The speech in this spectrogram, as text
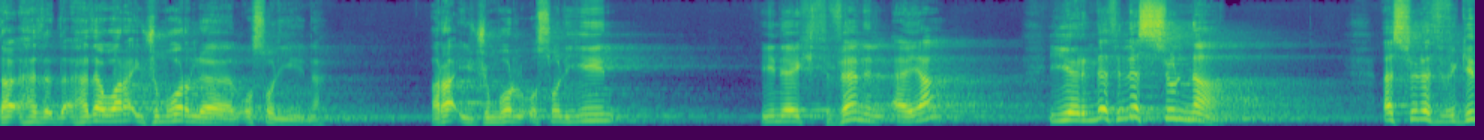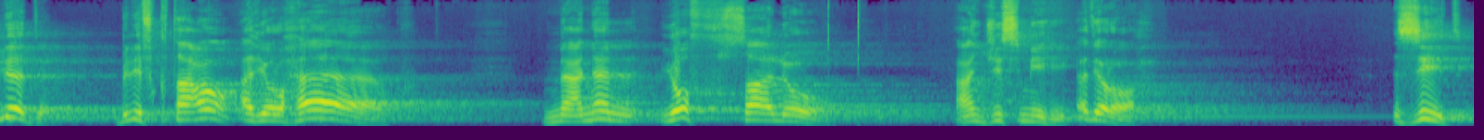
هذا هذا هو رأي جمهور الأصوليين. رأي جمهور الأصوليين. إن يكتفان الآية يرنث السنة السنة في جند بلي فقطعوا هذه روحاك معنى يفصل عن جسمه هذه روح زيد.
